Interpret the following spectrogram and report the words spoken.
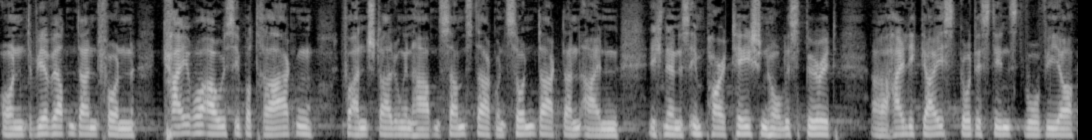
Und wir werden dann von Kairo aus übertragen, Veranstaltungen haben, Samstag und Sonntag dann einen, ich nenne es Impartation Holy Spirit, äh, Heilig Geist Gottesdienst, wo wir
